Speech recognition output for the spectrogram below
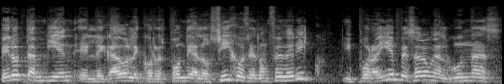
pero también el legado le corresponde a los hijos de don Federico. Y por ahí empezaron algunas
